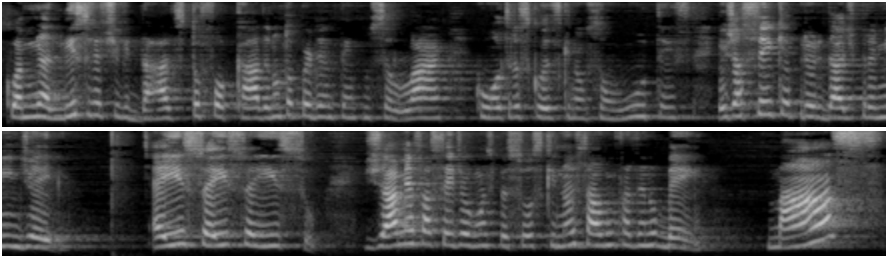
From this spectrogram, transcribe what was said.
com a minha lista de atividades, estou focada, não estou perdendo tempo no celular, com outras coisas que não são úteis. Eu já sei que é prioridade para mim, Jade. É isso, é isso, é isso. Já me afastei de algumas pessoas que não estavam me fazendo bem, mas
